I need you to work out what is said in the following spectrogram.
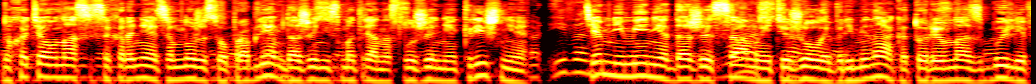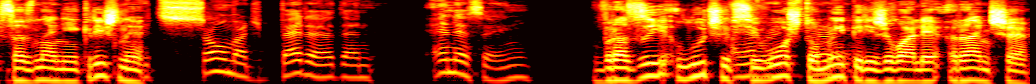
Но хотя у нас и сохраняется множество проблем, даже несмотря на служение Кришне, тем не менее, даже самые тяжелые времена, которые у нас были в сознании Кришны, в разы лучше всего, что мы переживали раньше.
